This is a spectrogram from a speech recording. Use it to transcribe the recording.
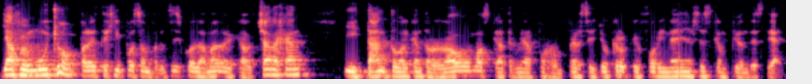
ya fue mucho para este equipo de San Francisco de la mano de Kyle Shanahan y tanto va a más que va a terminar por romperse. Yo creo que 49ers es campeón de este año.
